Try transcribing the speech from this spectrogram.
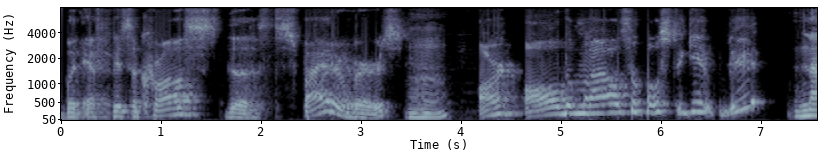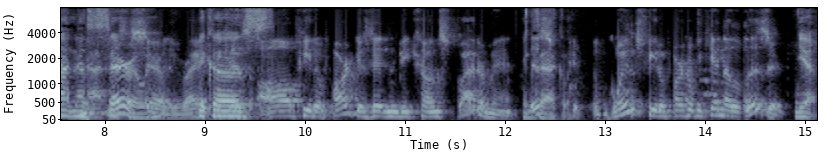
But if it's across the Spider Verse, mm-hmm. Aren't all the Miles supposed to get bit? Not necessarily, Not necessarily right? Because, because, all Peter Parkers didn't become Spider Man. Exactly. This, Gwen's Peter Parker became a lizard. Yeah.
